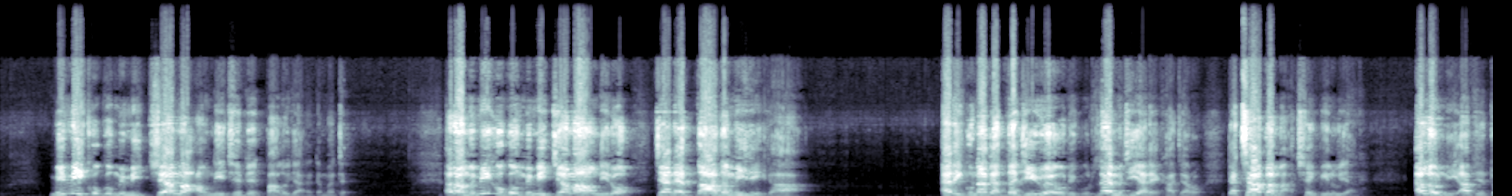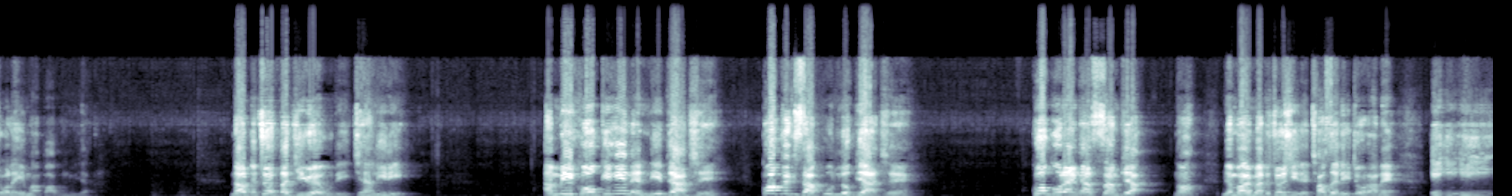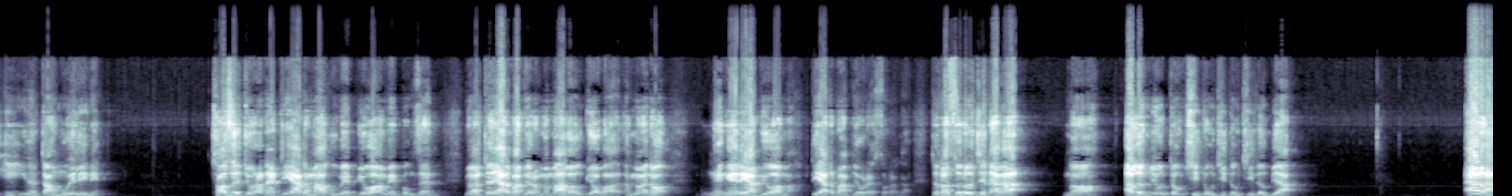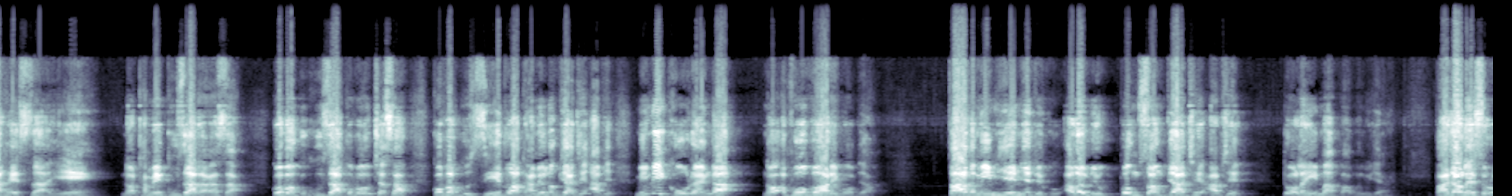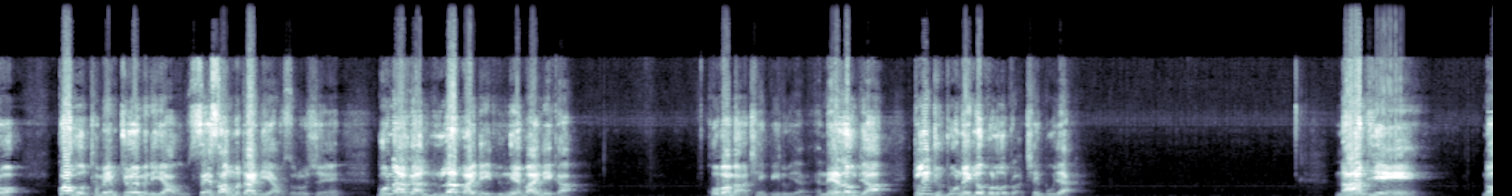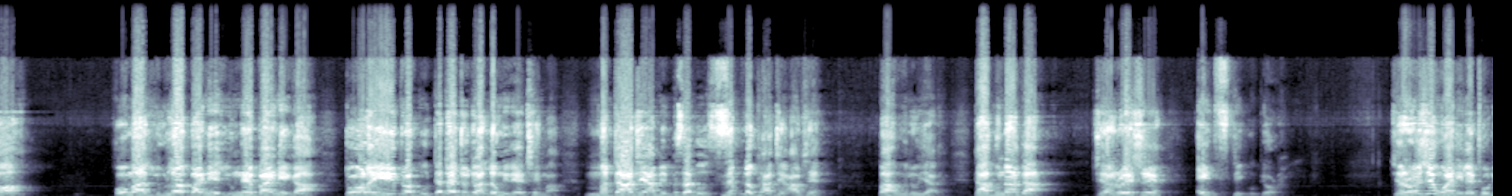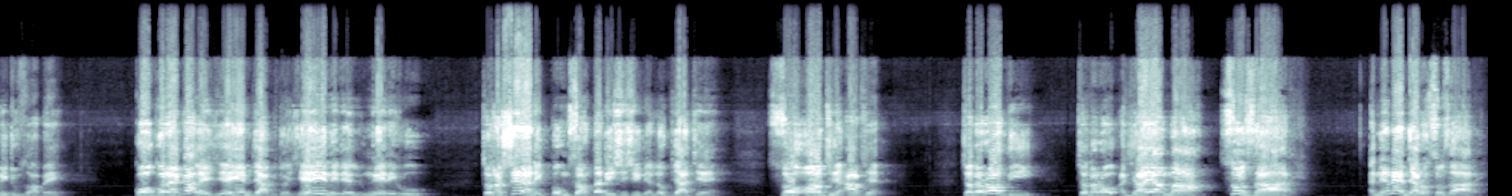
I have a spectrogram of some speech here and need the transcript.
မိမိကိုယ်ကိုမိမိကျမ်းမအောင်နေခြင်းဖြင့်ပါလို့ရတယ်ဓမ္မတက်အဲ့တော့မိမိကိုယ်ကိုမိမိကျမ်းမအောင်နေတော့ကျန်တဲ့သားသမီးတွေကအဲ့ဒီခုနကတက်ကြီးရွယ်ဦးတွေကိုလှည့်မကြည့်ရတဲ့ခါကျတော့တခြားဘက်မှာအချိန်ပေးလို့ရတယ် အဲ့လိုနီးအဖြစ်တော်လိုင်းမှာပါဝင်လို့ရတယ်နောက်တစ်ချို့တက်ကြီးရွယ်ဦးတွေဂျန်လီတွေအမိကိုကင်းကင်းနဲ့နေပြခြင်းကိုယ့်ကိစ္စကိုလုပ်ပြခြင်းကိုကိုယ်တိုင်ကစံပြနော်မြန်မာပြည်မှာတချို့ရှိတယ်64ကျော်တာနဲ့အီအီအီအီအီတောင်မွေးလေးနဲ့60ကျော်တာနဲ့တရားဓမ္မကိုပဲပြောရမယ်ပုံစံပြောတရားဓမ္မပြောတာမမားပါဘူးပြောပါအမှန်တော့ငယ်ငယ်တွေကပြောရမှာတရားဓမ္မပြောတယ်ဆိုတာကကျွန်တော်ဆိုလိုချင်တာကနော်အဲ့လိုမျိုးတုံချိတုံချိတုံချိလုပ်ပြ အဲ့ဒါတဲ့စရင်နော်ထမင်းကူးစားတာကစကိုယ့်ဘောက်ကူကူးစားကိုယ့်ဘောက်ချက်စားကိုယ့်ဘောက်ကူဈေးသွားဒါမျိုးလုပ်ပြခြင်းအပြင်မိမိကိုယ်တိုင်ကနော်အဖိုးဘွားတွေပေါ့ဗျာသားသမီးမြင်းမြစ်တွေကိုအဲ့လိုမျိုးပုံဆောင်ပြခြင်းအဖြစ်တော်လိုင်းမှာပါဝင်လို့ရတယ်။ဘာကြောင့်လဲဆိုတော့ကိုယ့်ကိုထမင်းကျွေးမနေရဘူးစေးဆောင်မတိုက်နေရဘူးဆိုလို့ရှိရင်ခုနကလူလက်ပိုင်းတွေလူငယ်ပိုင်းတွေကဟိုဘက်မှာအချိန်ပေးလို့ရတယ်။အ ਨੇ ဆုံးပြ click to donate လုပ်ဖို့လို့အတွက်အချိန်ပိုရတယ်။နားမြင် နော်ဟိုမှာလူလက်ပိုင်းတွေလူငယ်ပိုင်းတွေကတော်လိုင်းအတွက်ကိုတက်တက်ကြွကြွလုပ်နေတဲ့အချိန်မှာမတားခြင်းအဖြစ်ပါဇက်ကို zip လုပ်ထားခြင်းအဖြစ်ပါဝင်လို့ရတယ်ဒါခုနက generation X တွေကိုပြောတာ generation Y နေလဲထုံနီးတူစွာပဲကိုကိုရန်ကလည်းရဲရင်ပြပြီးတော့ရဲရင်နေတဲ့လူငယ်တွေကိုကျွန်တော်ရှေ့ကနေပုံဆောင်တတိရှိရှိနဲ့လုပ်ပြခြင်းစောအောခြင်းအဖြစ်ကျွန်တော်တို့ဒီကျွန်တော်တို့အရာရာမှာစွန့်စားရတယ် အနည်းနဲ့များတော့စွန့်စားရတယ်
